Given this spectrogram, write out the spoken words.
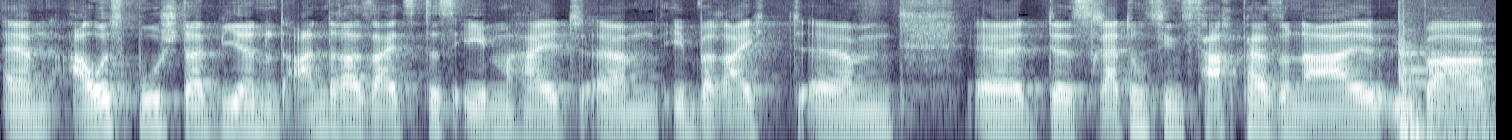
ähm, ausbuchstabieren und andererseits das eben halt ähm, im Bereich ähm, äh, des Rettungsdienstfachpersonal über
